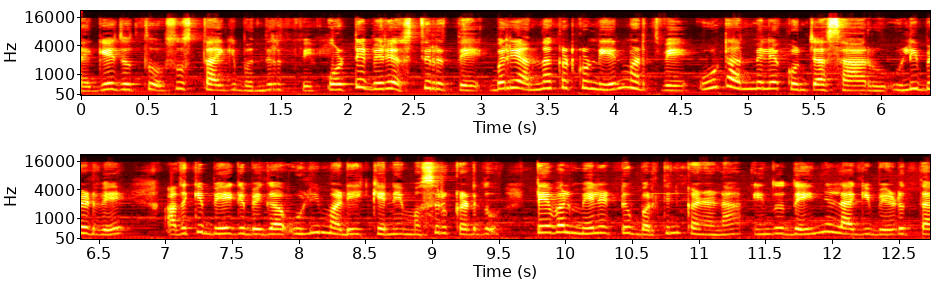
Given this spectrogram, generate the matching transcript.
ಲಗೇಜ್ ಹೊತ್ತು ಸುಸ್ತಾಗಿ ಬಂದಿರುತ್ತೆ. ಹೊಟ್ಟೆ ಬೇರೆ ಹಸ್ತಿರುತ್ತೆ. ಬರೀ ಅನ್ನ ಕಟ್ಕೊಂಡು ಏನ್ ಮಾಡ್ತವೆ? ಊಟ ಆದ್ಮೇಲೆ ಕೊಂಚ ಸಾರು, ಹುಳಿ ಬೇಡ್ವೆ? ಅದಕ್ಕೆ ಬೇಗ ಬೇಗ ಹುಳಿ ಮಾಡಿ ಕೆನೆ ಮೊಸರು ಕಡಿದು ಟೇಬಲ್ ಮೇಲಿಟ್ಟು ಬರ್ತೀನಿ ಕಣ್ಣಣ್ಣ ಎಂದು ದೈನ್ಯಳಾಗಿ ಬೇಡುತ್ತಾ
